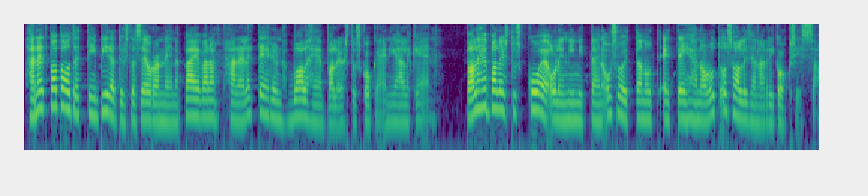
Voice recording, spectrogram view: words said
Hänet vapautettiin pidätystä seuranneena päivänä hänelle tehdyn valheenpaljastuskokeen jälkeen. Valheenpaljastuskoe oli nimittäin osoittanut, ettei hän ollut osallisena rikoksissa.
